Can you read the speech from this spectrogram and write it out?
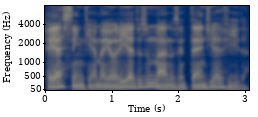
é assim que a maioria dos humanos entende a vida.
